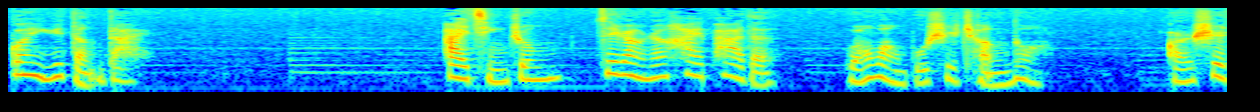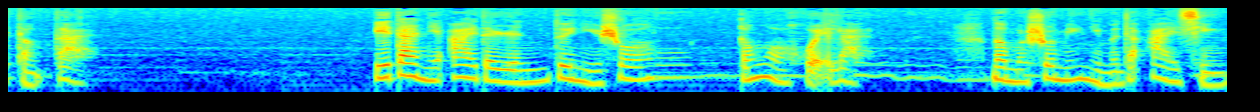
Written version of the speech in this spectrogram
关于等待，爱情中最让人害怕的，往往不是承诺，而是等待。一旦你爱的人对你说“等我回来”，那么说明你们的爱情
